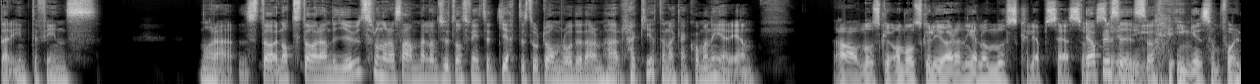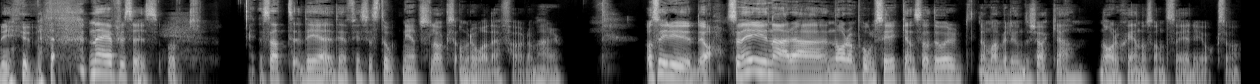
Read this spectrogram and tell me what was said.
där det inte finns några stör, något störande ljus från några samhällen. Dessutom finns det ett jättestort område där de här raketerna kan komma ner igen. Ja, om de skulle, om de skulle göra en Elon Musk, höll jag på att säga, så, ja, precis, så är det ingen som får den i huvudet. Nej, precis. Och så att det, det finns ett stort nedslagsområde för de här. Och så är det ju, ja, sen är det ju nära norr om polcirkeln, så då om man vill undersöka norrsken och sånt så är det ju också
